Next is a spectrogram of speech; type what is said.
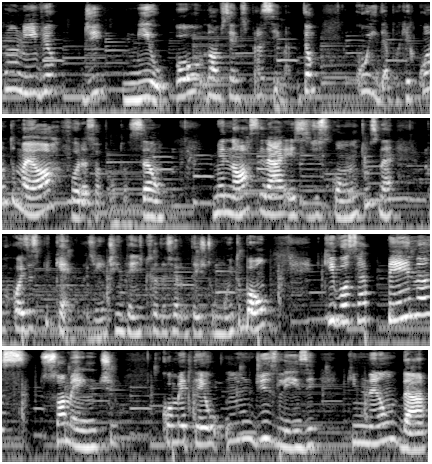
com um nível de mil ou 900 para cima. Então, cuida, porque quanto maior for a sua pontuação, menor será esses descontos, né, por coisas pequenas. A gente entende que você está um texto muito bom, que você apenas, somente, cometeu um deslize que não dá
